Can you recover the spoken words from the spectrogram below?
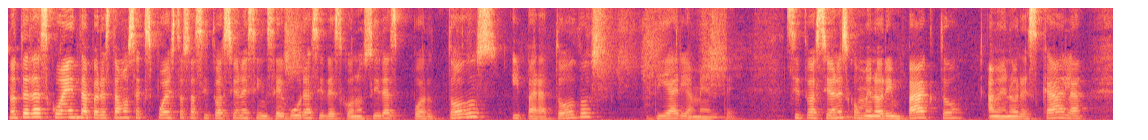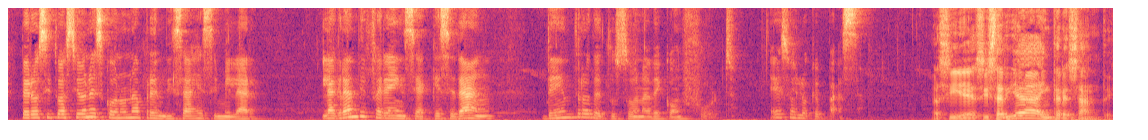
No te das cuenta, pero estamos expuestos a situaciones inseguras y desconocidas por todos y para todos diariamente. Situaciones con menor impacto, a menor escala, pero situaciones con un aprendizaje similar. La gran diferencia que se dan dentro de tu zona de confort. Eso es lo que pasa. Así es, y sería interesante,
